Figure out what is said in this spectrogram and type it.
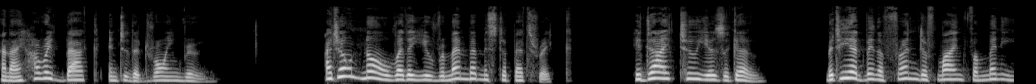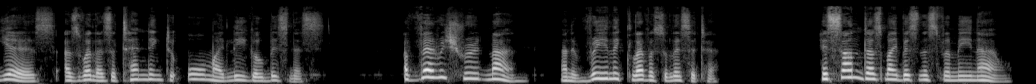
and I hurried back into the drawing room. I don't know whether you remember Mr. Petherick. He died two years ago, but he had been a friend of mine for many years, as well as attending to all my legal business. A very shrewd man, and a really clever solicitor. His son does my business for me now.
